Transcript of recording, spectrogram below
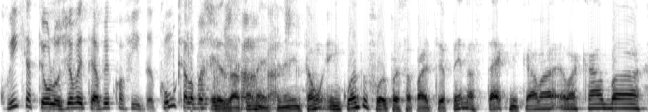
o que, que a teologia vai ter a ver com a vida? Como que ela vai se Exatamente. Né? Então, enquanto for para essa parte apenas técnica, ela, ela acaba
